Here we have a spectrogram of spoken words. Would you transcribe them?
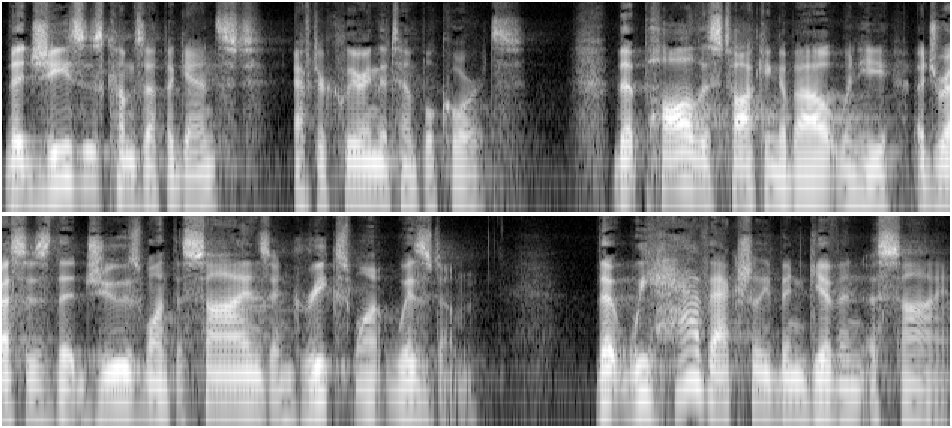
that Jesus comes up against after clearing the temple courts, that Paul is talking about when he addresses that Jews want the signs and Greeks want wisdom that we have actually been given a sign.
